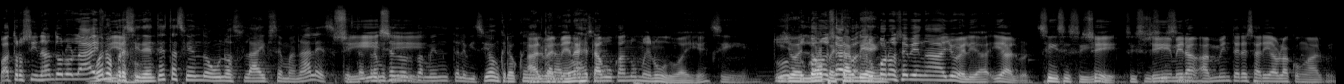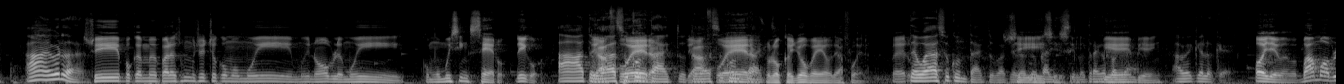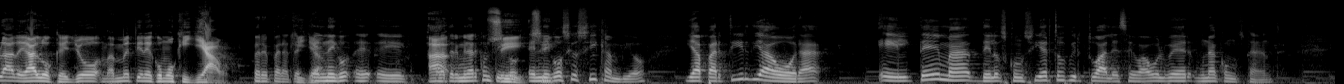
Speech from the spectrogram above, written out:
Es. Patrocinándolo live. Bueno, viejo. Presidente está haciendo unos live semanales. que Sí, está transmitiendo sí. también en televisión, creo que en el Albert Canal Mena se está 11. buscando un menudo ahí, ¿eh? Sí. ¿Tú, y Joel tú López conoces a Albert- también. ¿Tú conoces bien a Joel y a, y Albert? Sí, sí, sí. Sí. Sí, mira, a mí me interesaría hablar con Albert. Ah, es verdad. Sí, porque me parece un muchacho como muy, muy noble, muy, como muy sincero. Digo, Ah, te de voy a dar su contacto. de Te afuera, contacto. lo que yo veo de afuera. Pero, Te voy a dar su contacto para que Sí, lo sí, localice sí. lo traiga Bien, para acá. bien. A ver qué es lo que es. oye, vamos a hablar de algo que yo, a mí me tiene como quillado. Pero espérate, el eh, eh, para Ah, terminar contigo, sí, el sí. negocio sí cambió y a partir de ahora el tema de los conciertos virtuales se va a volver una constante.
